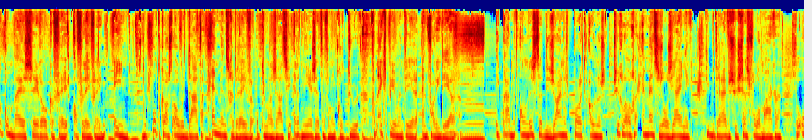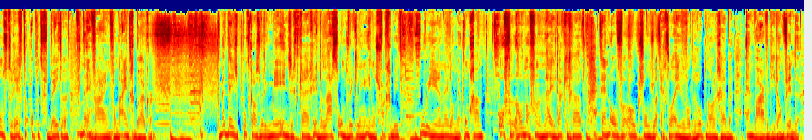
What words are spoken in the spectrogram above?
Welkom bij CRO Café aflevering 1. De podcast over data en mensgedreven optimalisatie en het neerzetten van een cultuur van experimenteren en valideren. Ik praat met analisten, designers, product owners, psychologen en mensen zoals jij en ik die bedrijven succesvoller maken door ons te richten op het verbeteren van de ervaring van de eindgebruiker. Met deze podcast wil ik meer inzicht krijgen in de laatste ontwikkelingen in ons vakgebied, hoe we hier in Nederland mee omgaan, of dat allemaal van een leien dakje gaat en of we ook soms wel echt wel even wat hulp nodig hebben en waar we die dan vinden.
